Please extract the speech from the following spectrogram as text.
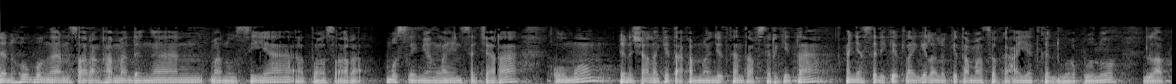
dan hubungan seorang hamba dengan manusia atau seorang muslim yang lain secara umum dan insyaallah kita akan melanjutkan tafsir kita hanya sedikit lagi lalu kita masuk ke ayat ke-28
